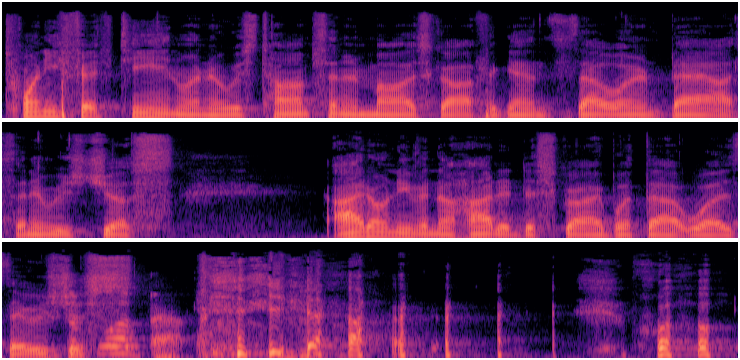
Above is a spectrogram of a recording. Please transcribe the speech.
2015 when it was Thompson and Mozgov against Zeller and Bass, and it was just I don't even know how to describe what that was. There was it's just yeah. well,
